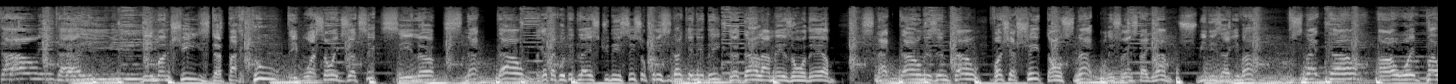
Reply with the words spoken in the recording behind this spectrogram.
Des munchies de partout. Des boissons exotiques. C'est là. Snackdown. Direct à côté de la SQDC sur Président Kennedy. Dedans la maison d'herbe. Snackdown is in town. Va chercher ton snack. On est sur Instagram. Suis des arrivants. Snackdown. Ah ouais, par.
